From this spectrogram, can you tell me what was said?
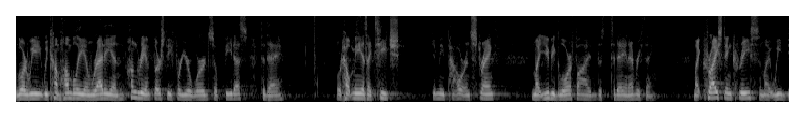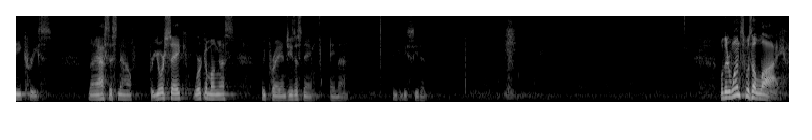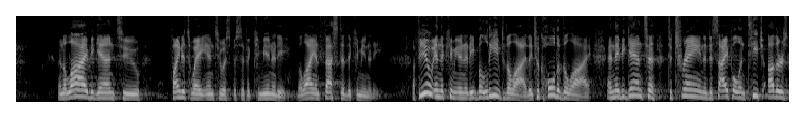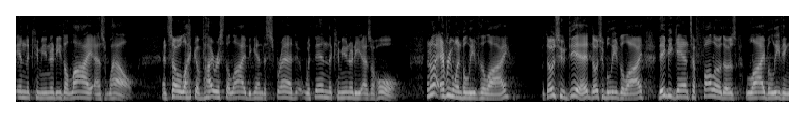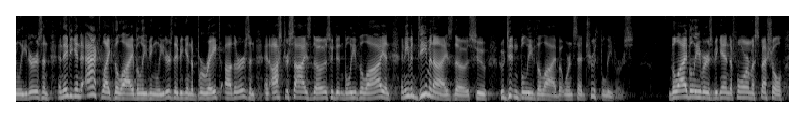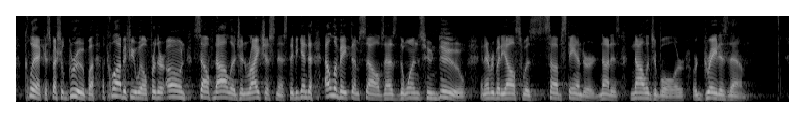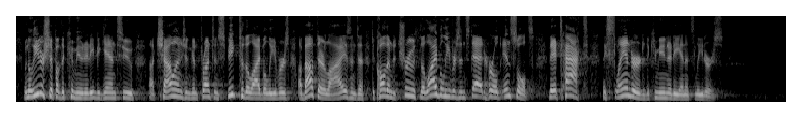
Lord, we, we come humbly and ready and hungry and thirsty for your word, so feed us today. Lord, help me as I teach. Give me power and strength. Might you be glorified this, today in everything. Might Christ increase and might we decrease. And I ask this now for your sake. Work among us, we pray. In Jesus' name, amen. You can be seated. Well, there once was a lie, and the lie began to find its way into a specific community. The lie infested the community. A few in the community believed the lie. They took hold of the lie and they began to, to train and disciple and teach others in the community the lie as well. And so, like a virus, the lie began to spread within the community as a whole. Now, not everyone believed the lie. But those who did, those who believed the lie, they began to follow those lie believing leaders and, and they began to act like the lie believing leaders. They began to berate others and, and ostracize those who didn't believe the lie and, and even demonize those who, who didn't believe the lie but were instead truth believers. The lie believers began to form a special clique, a special group, a, a club, if you will, for their own self knowledge and righteousness. They began to elevate themselves as the ones who knew, and everybody else was substandard, not as knowledgeable or, or great as them. When the leadership of the community began to uh, challenge and confront and speak to the lie believers about their lies and to, to call them to truth, the lie believers instead hurled insults. They attacked, they slandered the community and its leaders.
